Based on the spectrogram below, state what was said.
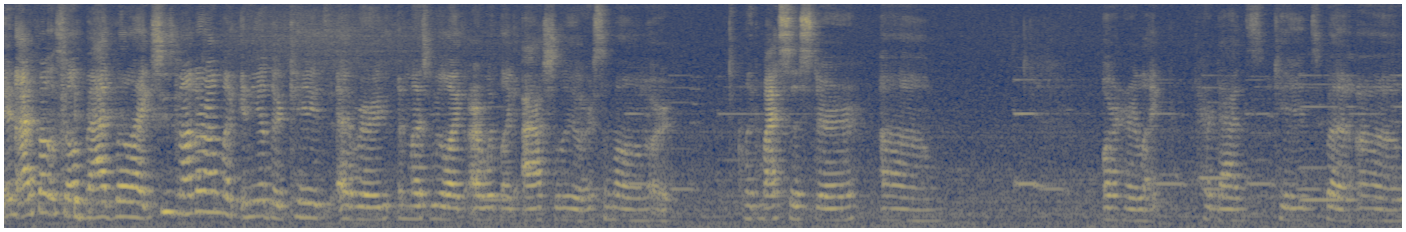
And I felt so bad, but like she's not around like any other kids ever unless we like are with like Ashley or Simone or like my sister, um, or her like her dad's kids, but um,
